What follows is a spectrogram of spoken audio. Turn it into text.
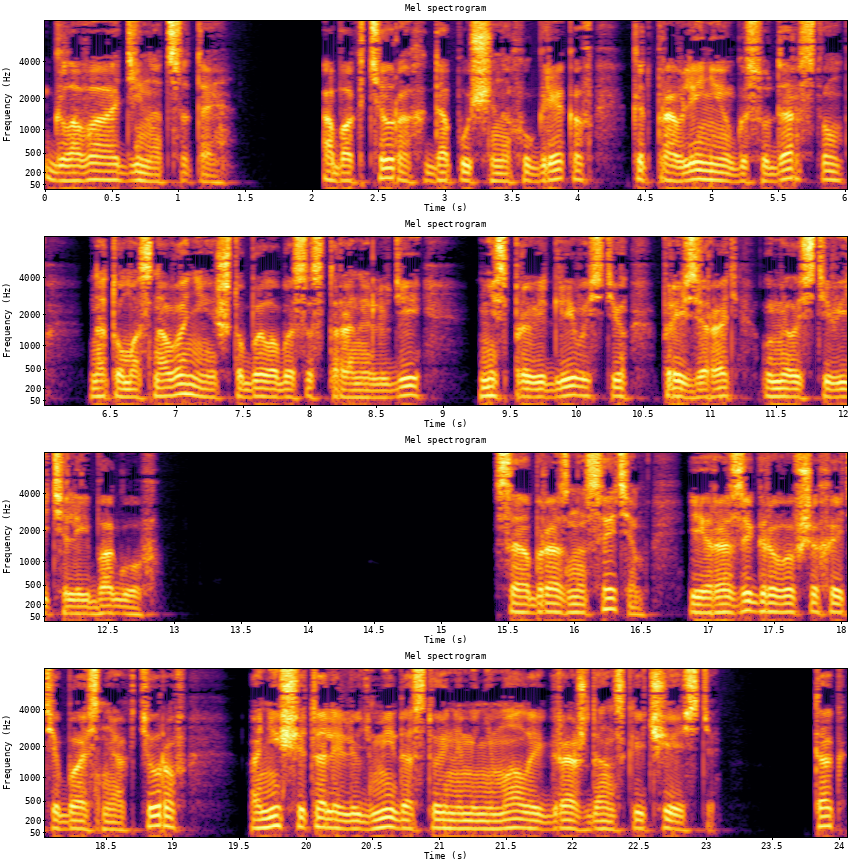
Глава 11. Об актерах, допущенных у греков к отправлению государством на том основании, что было бы со стороны людей несправедливостью презирать умилостивителей богов. Сообразно с этим и разыгрывавших эти басни актеров они считали людьми достойными немалой гражданской чести. Так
